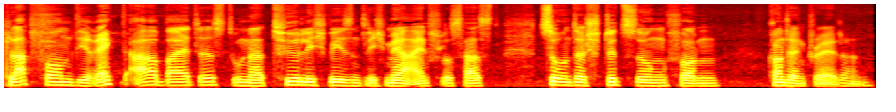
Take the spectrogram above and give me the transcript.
Plattform direkt arbeitest, du natürlich wesentlich mehr Einfluss hast zur Unterstützung von Content Creatern?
